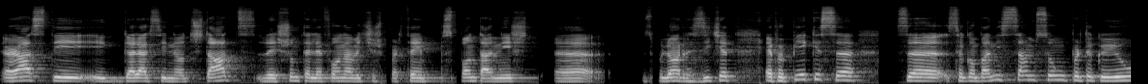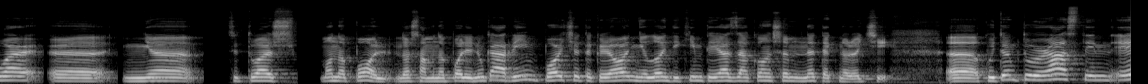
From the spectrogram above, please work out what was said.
rasti i Galaxy Note 7 dhe shumë telefonave që shpërthejnë spontanisht zbulon rreziqet e përpjekjes së së, së kompanisë Samsung për të krijuar një, si të thuash, monopol, ndoshta monopolin nuk e arrin, por që të krijojë një lloj ndikimi të jashtëzakonshëm në teknologji. Ë kujtojmë këtu rastin e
